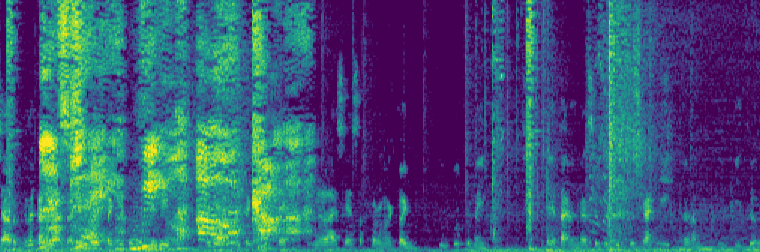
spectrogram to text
chào tất cả các bạn đã đến với kênh youtube của mình. Bây giờ là kênh chia sẻ cũng như là share subscribe kênh youtube của mình. Hiện tại mình đang sử dụng youtube Sky Đó là một cái ý tưởng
